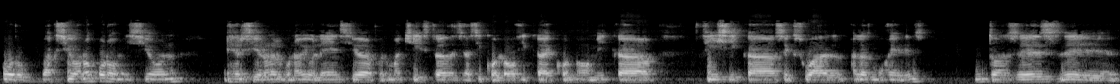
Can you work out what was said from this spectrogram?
por acción o por omisión ejercieron alguna violencia, fueron machistas, sea psicológica, económica, física, sexual a las mujeres. Entonces, eh,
